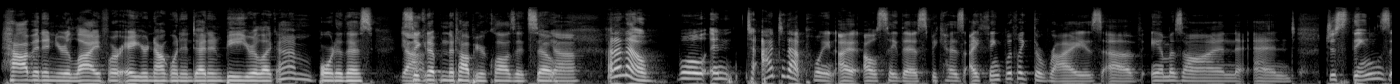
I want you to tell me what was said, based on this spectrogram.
habit in your life or A, you're now going in debt and B, you're like, I'm bored of this. Yeah. Stick it up in the top of your closet. So Yeah. I don't know. Well, and to add to that point, I, I'll say this because I think with like the rise of Amazon and just things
